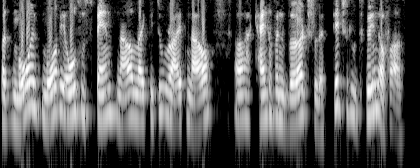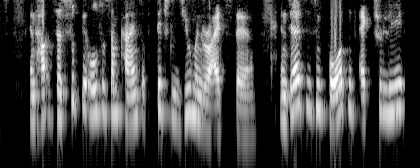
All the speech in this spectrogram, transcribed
but more and more we also spend now, like we do right now, uh, kind of a virtual, a digital twin of us. And how, there should be also some kinds of digital human rights there. And this is important actually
